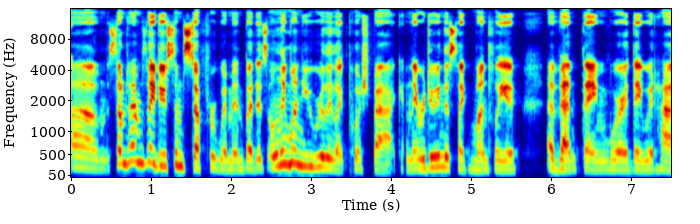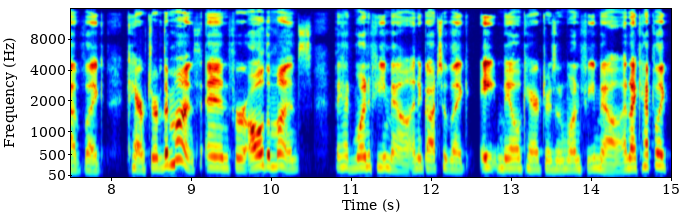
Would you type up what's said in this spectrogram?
um sometimes they do some stuff for women, but it's only when you really like push back. And they were doing this like monthly event thing where they would have like character of the month. And for all the months, they had one female and it got to like eight male characters and one female. And I kept like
